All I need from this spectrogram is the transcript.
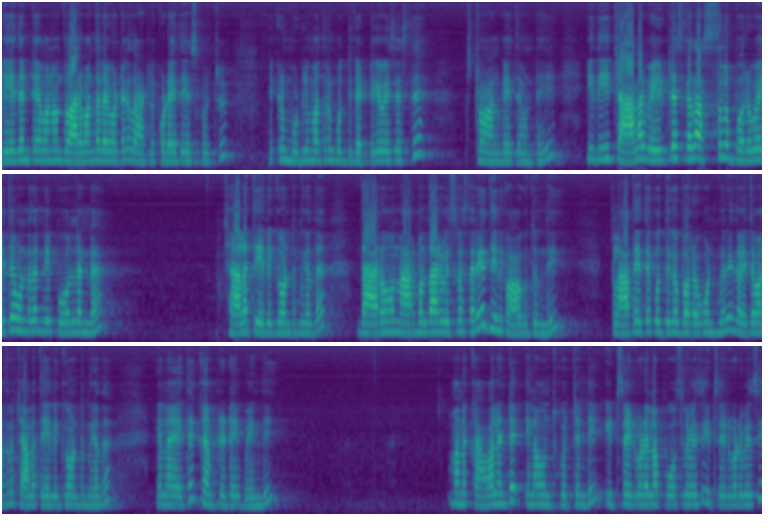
లేదంటే మనం ద్వారబంధాలు అవి ఉంటాయి కదా వాటికి కూడా అయితే వేసుకోవచ్చు. ఇక్కడ ముడ్లు మాత్రం కొద్ది గట్టిగా వేసేస్తే స్ట్రాంగ్ అయితే ఉంటాయి. ఇది చాలా వెయిట్లెస్ కదా అస్సలు బరువు అయితే ఉండదండి పూలదండ. చాలా తేలిగ్గా ఉంటుంది కదా. దారం నార్మల్ దారం వేసినా సరే దీనికి ఆగుతుంది. క్లాత్ అయితే కొద్దిగా బరువుగా ఉంటుంది కానీ ఇది అయితే మాత్రం చాలా తేలిగ్గా ఉంటుంది కదా. ఇలా అయితే కంప్లీట్ అయిపోయింది. మనకు కావాలంటే ఇలా ఉంచుకోవచ్చండి. ఇటు సైడ్ కూడా ఇలా పూసలు వేసి ఇటు సైడ్ కూడా వేసి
